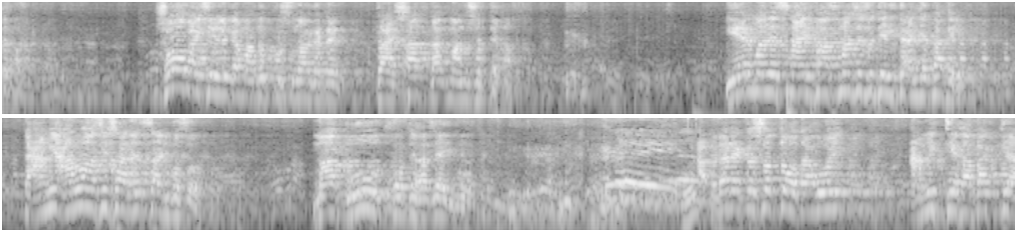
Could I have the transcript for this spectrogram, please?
টাকা। সব আইসে এলাকা মাধবপুর সোনারঘাটের প্রায় সাত লাখ মানুষের টাকা এর মানে চার, পাঁচ মাসে যদি এইটা আইয়া থাকে, তা আমি আরও আছি সাড়ে চার বছর। মা ভূত কত হাজে আইব। আপনার একটা সত্য কথা কই, আমি টেকা বাচ্চা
